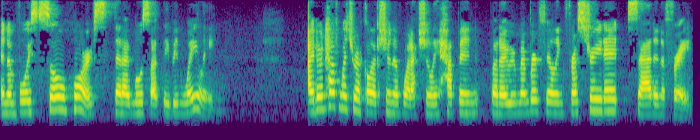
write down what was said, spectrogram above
and a voice so hoarse that I'd most likely been wailing. I don't have much recollection of what actually happened, but I remember feeling frustrated, sad, and afraid.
